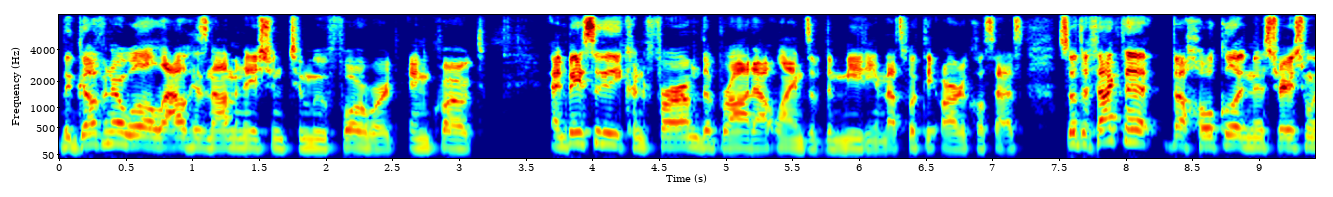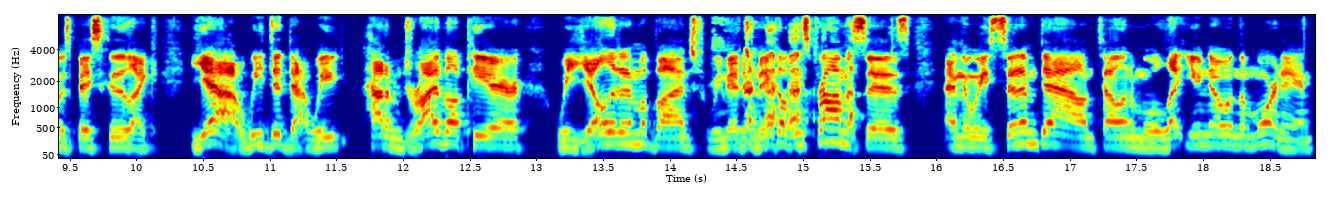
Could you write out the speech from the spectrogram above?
the governor will allow his nomination to move forward, end quote, and basically confirmed the broad outlines of the meeting. That's what the article says. So the fact that the Hochul administration was basically like, yeah, we did that. We had him drive up here, we yelled at him a bunch, we made him make all these promises, and then we sent him down telling him we'll let you know in the morning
